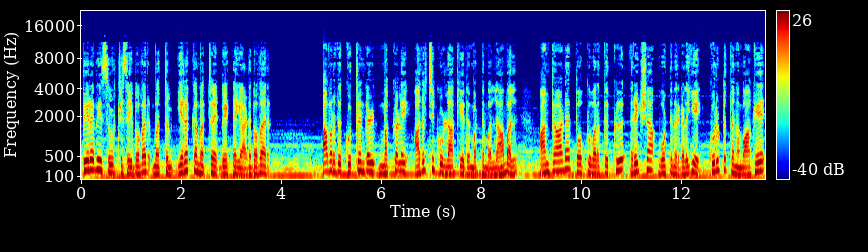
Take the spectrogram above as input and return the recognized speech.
பிறவி சூழ்ச்சி செய்பவர் மற்றும் இரக்கமற்ற வேட்டையாடுபவர். அவரது குற்றங்கள் மக்களை அதிர்ச்சிக்குள்ளாக்கியது மட்டுமல்லாமல் அன்றாட போக்குவரத்துக்கு ரிக்ஷா ஓட்டுநர்களையே குருட்டுத்தனமாக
